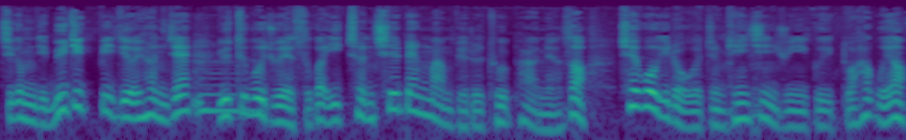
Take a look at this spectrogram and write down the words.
지금 이제 뮤직비디오 현재 음. 유튜브 조회수가 2,700만 뷰를 돌파하면서 최고 기록을 좀 갱신 중이기도 하고요.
